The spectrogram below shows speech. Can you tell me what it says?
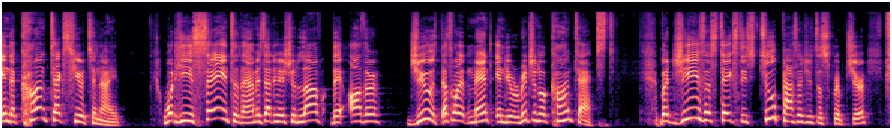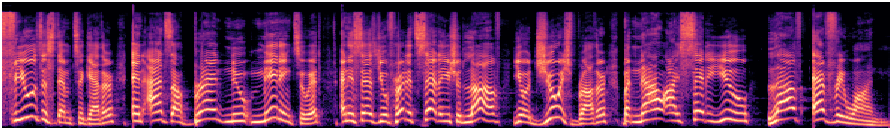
In the context here tonight, what he is saying to them is that they should love the other Jews. That's what it meant in the original context. But Jesus takes these two passages of scripture, fuses them together, and adds a brand new meaning to it. And he says, You've heard it said that you should love your Jewish brother, but now I say to you, love everyone.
